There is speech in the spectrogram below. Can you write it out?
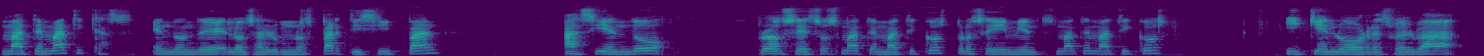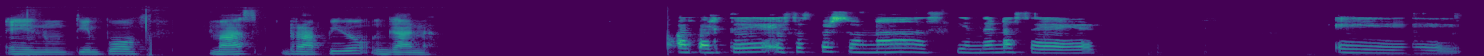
matemáticas, en donde los alumnos participan haciendo procesos matemáticos, procedimientos matemáticos y quien lo resuelva en un tiempo más rápido gana. Aparte, estas personas tienden a ser eh,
